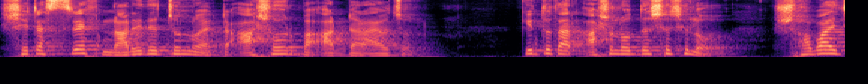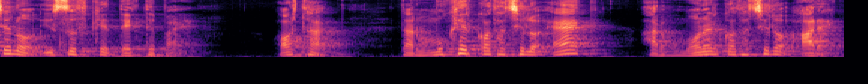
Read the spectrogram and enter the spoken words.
সেটা স্রেফ নারীদের জন্য একটা আসর বা আড্ডার আয়োজন। কিন্তু তার আসল উদ্দেশ্য ছিল, সবাই যেন ইউসুফকে দেখতে পায়। অর্থাৎ তার মুখের কথা ছিল এক আর মনের কথা ছিল আর এক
